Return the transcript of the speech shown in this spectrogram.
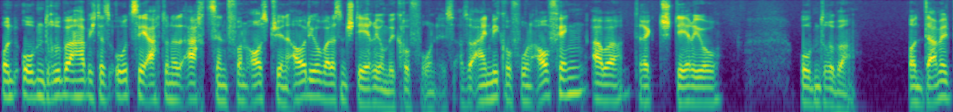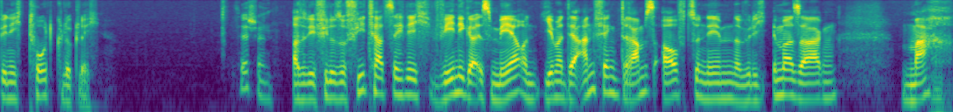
Und oben drüber habe ich das OC818 von Austrian Audio, weil das ein Stereo-Mikrofon ist. Also ein Mikrofon aufhängen, aber direkt Stereo oben drüber. Und damit bin ich totglücklich. Sehr schön. Also die Philosophie tatsächlich, weniger ist mehr. Und jemand, der anfängt, Drums aufzunehmen, da würde ich immer sagen, mach,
